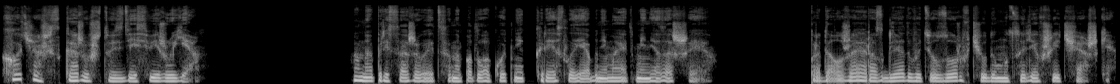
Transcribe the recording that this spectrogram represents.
«Хочешь, скажу, что здесь вижу я?» Она присаживается на подлокотник кресла и обнимает меня за шею, продолжая разглядывать узор в чудом уцелевшей чашке.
